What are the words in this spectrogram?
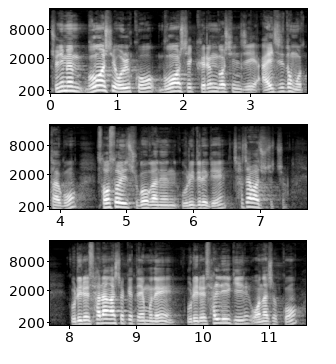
주님은 무엇이 옳고 무엇이 그른 것인지 알지도 못하고 서서히 죽어가는 우리들에게 찾아와 주셨죠. 우리를 사랑하셨기 때문에 우리를 살리길 원하셨고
